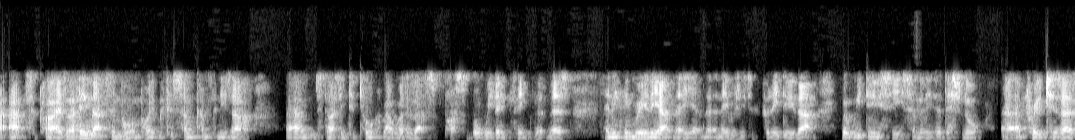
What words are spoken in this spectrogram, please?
at, suppliers. And I think that's an important point because some companies are um, starting to talk about whether that's possible. We don't think that there's anything really out there yet that enables you to fully do that, but we do see some of these additional uh, approaches as,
